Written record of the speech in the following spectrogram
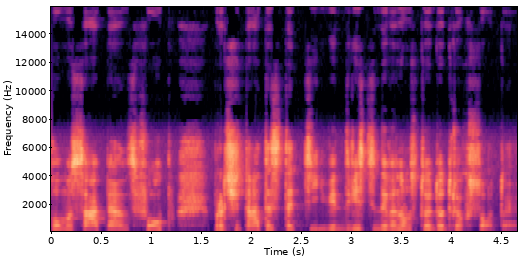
Homo sapiens FOB, прочитати статті від 290 до 300.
